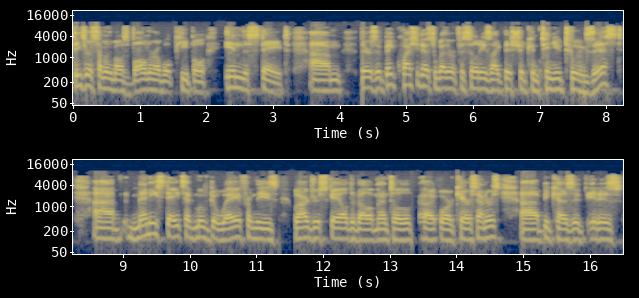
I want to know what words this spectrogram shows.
These are some of the most vulnerable people in the state. Um, there's a big question as to whether facilities like this should continue to exist. Uh, many states have moved away from these larger scale developmental uh, or care centers uh, because it, it is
